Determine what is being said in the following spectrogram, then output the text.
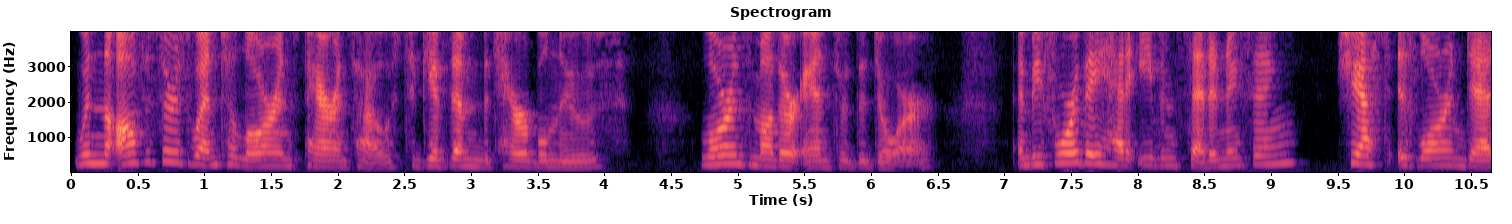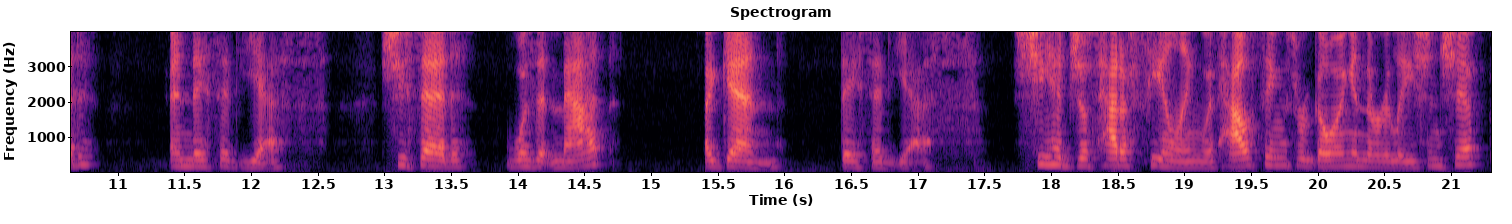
When the officers went to Lauren's parents' house to give them the terrible news, Lauren's mother answered the door. And before they had even said anything, she asked, Is Lauren dead? And they said yes. She said, Was it Matt? Again, they said yes. She had just had a feeling with how things were going in the relationship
